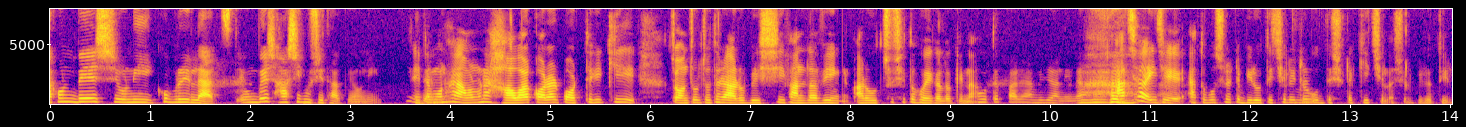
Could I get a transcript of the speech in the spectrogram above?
এখন বেশ উনি খুব রিল্যাক্সড এবং বেশ হাসি খুশি থাকে উনি। এটা মনে হয় আমার মনে হয় হাওয়া করার পর থেকে কি চঞ্চল চৌধুরী আরও বেশি ফান লাভিং আরও উচ্ছ্বসিত হয়ে গেল কিনা? হতে পারে আমি জানি না। আচ্ছা এই যে এত বছর একটা বিরতি ছিল এটার উদ্দেশ্যটা কি ছিল আসলে বিরতির?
